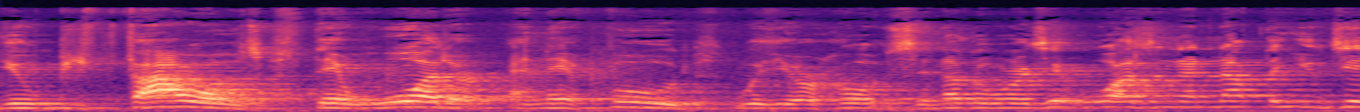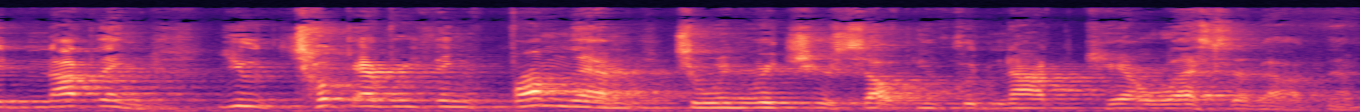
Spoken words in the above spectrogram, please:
You befouled their water and their food with your hooves. In other words, it wasn't enough that you did nothing. You took everything from them to enrich yourself. You could not care less about them.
